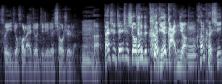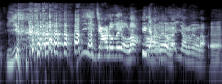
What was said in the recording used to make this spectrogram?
所以就后来就就这个消失了。嗯啊，但是真是消失的特别干净，嗯，很可惜。一 一家都没有了，一家都没有了啊一家都没有了。嗯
